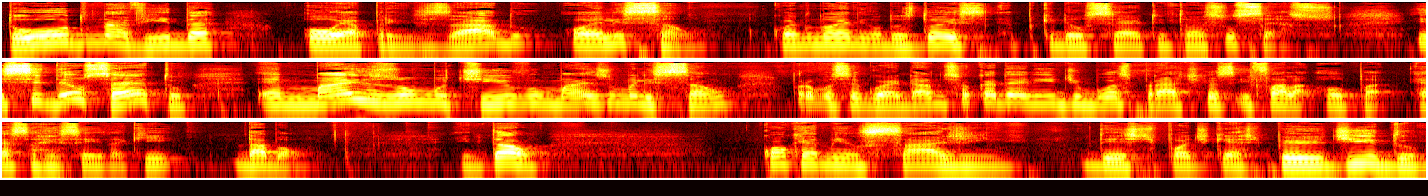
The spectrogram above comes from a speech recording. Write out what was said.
Tudo na vida ou é aprendizado ou é lição. Quando não é nenhum dos dois, é porque deu certo, então é sucesso. E se deu certo, é mais um motivo, mais uma lição para você guardar no seu caderninho de boas práticas e falar: opa, essa receita aqui dá bom. Então, qual é a mensagem deste podcast perdido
